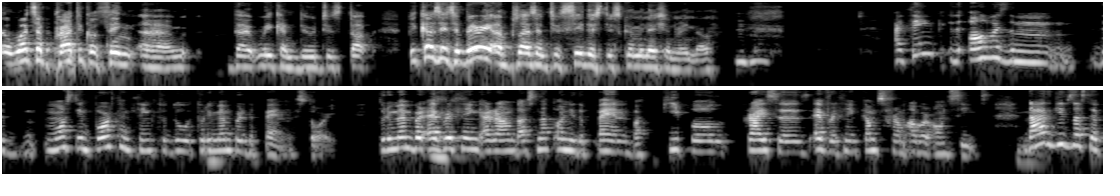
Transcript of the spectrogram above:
So what's a practical thing uh, that we can do to stop? Because it's very unpleasant to see this discrimination right now. Mm-hmm. I think always the, the most important thing to do to remember the pen story, to remember everything around us, not only the pen, but people, crisis, everything comes from our own seeds. Mm-hmm. That gives us the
